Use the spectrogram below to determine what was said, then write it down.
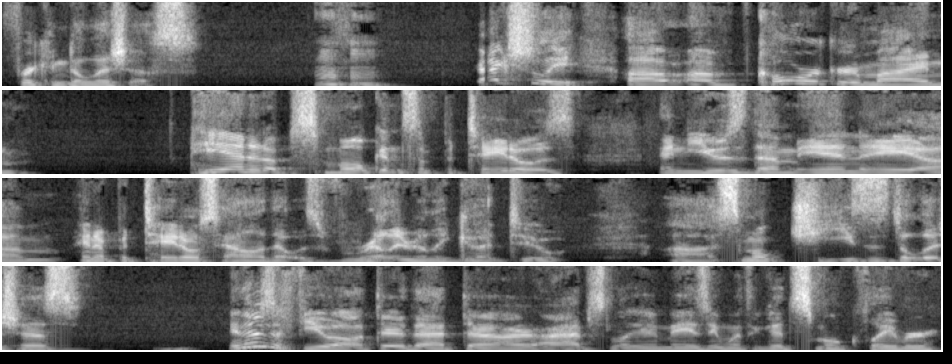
freaking delicious. Mm-hmm. Actually, uh, a coworker of mine, he ended up smoking some potatoes and used them in a um, in a potato salad that was really really good too. Uh, smoked cheese is delicious, and there's a few out there that uh, are, are, absolutely amazing with a good smoke flavor.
